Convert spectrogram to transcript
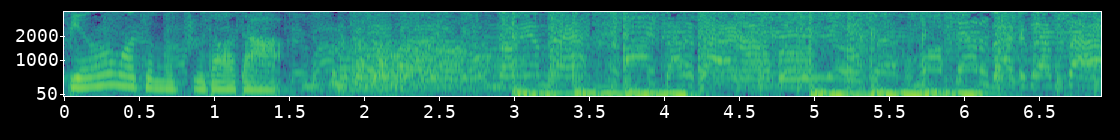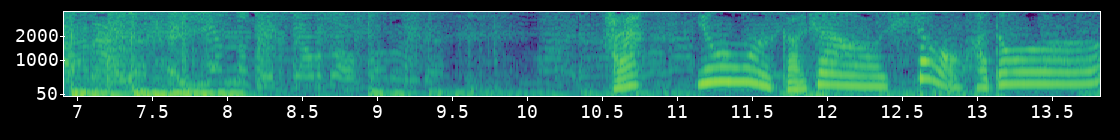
别问我怎么知道的。好啦，幽默搞笑笑话多，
